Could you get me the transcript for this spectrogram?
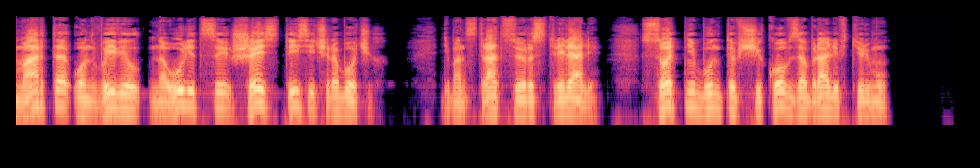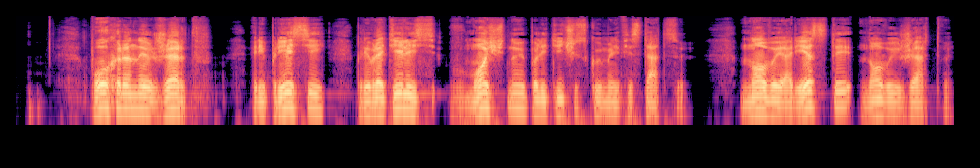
марта он вывел на улицы 6 тысяч рабочих. Демонстрацию расстреляли. Сотни бунтовщиков забрали в тюрьму. Похороны жертв репрессий превратились в мощную политическую манифестацию. Новые аресты, новые жертвы.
